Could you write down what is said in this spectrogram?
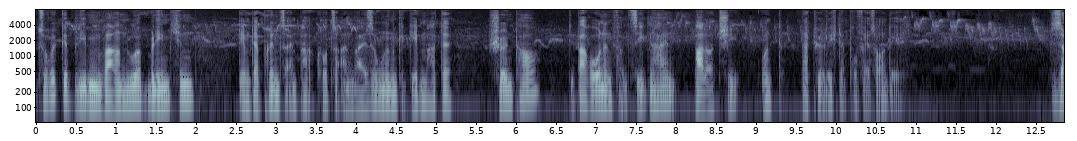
Zurückgeblieben war nur Blümchen, dem der Prinz ein paar kurze Anweisungen gegeben hatte, Schöntau, die Baronin von Ziegenhain, Palocci und natürlich der Professor und ich. So,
